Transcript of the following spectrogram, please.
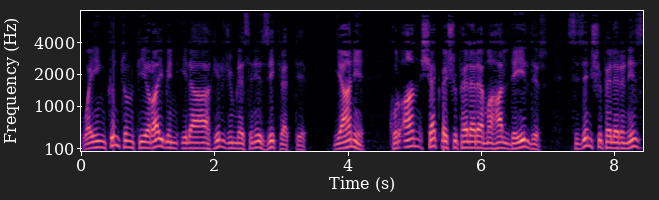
ve in kuntum fi raybin ila ahir cümlesini zikretti. Yani Kur'an şek ve şüphelere mahal değildir. Sizin şüpheleriniz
